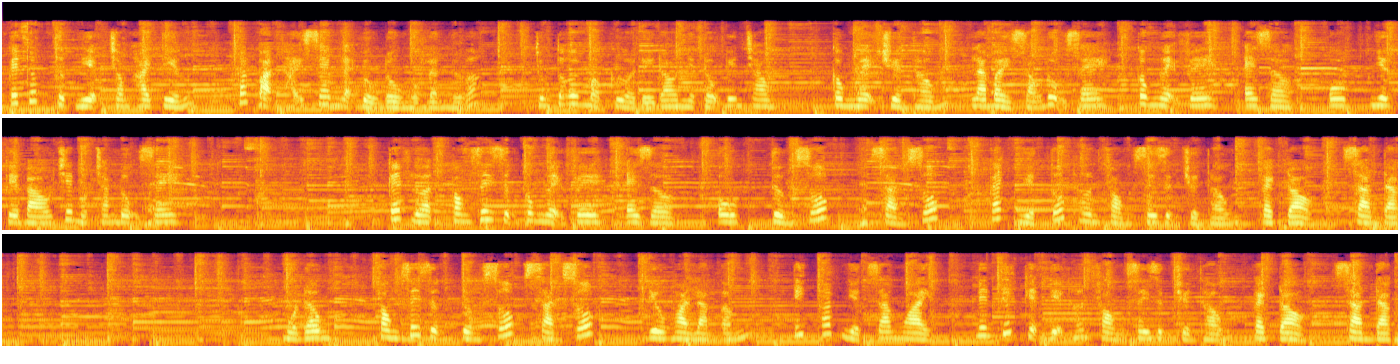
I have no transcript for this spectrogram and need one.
Kết thúc thực nghiệm trong 2 tiếng, các bạn hãy xem lại biểu đồ một lần nữa. Chúng tôi mở cửa để đo nhiệt độ bên trong. Công nghệ truyền thống là 76 độ C, công nghệ V, E, R, O, nhiệt kế báo trên 100 độ C. Kết luận, phòng xây dựng công nghệ V, E, R, O, tường xốp, sàn xốp, cách nhiệt tốt hơn phòng xây dựng truyền thống, gạch đỏ, sàn đặc. Mùa đông, phòng xây dựng tường xốp, sàn xốp, điều hòa làm ấm, ít thoát nhiệt ra ngoài, nên tiết kiệm điện hơn phòng xây dựng truyền thống, gạch đỏ, sàn đặc.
